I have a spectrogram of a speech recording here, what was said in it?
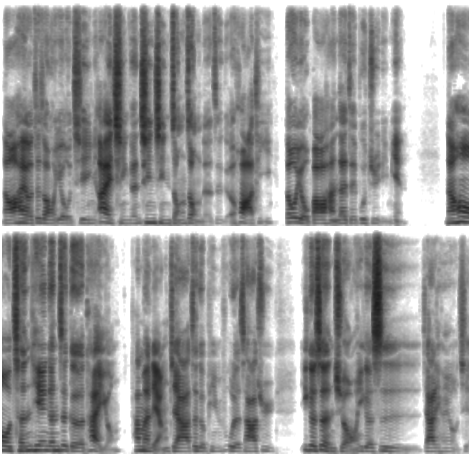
然后还有这种友情、爱情跟亲情种种的这个话题都有包含在这部剧里面。然后成天跟这个泰勇他们两家这个贫富的差距，一个是很穷，一个是家里很有钱。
